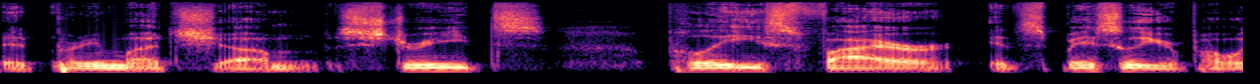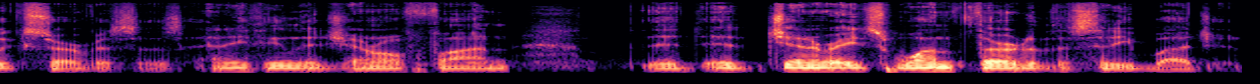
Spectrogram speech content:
it pretty much um, streets, police, fire. It's basically your public services. Anything in the general fund. It, it generates one third of the city budget.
